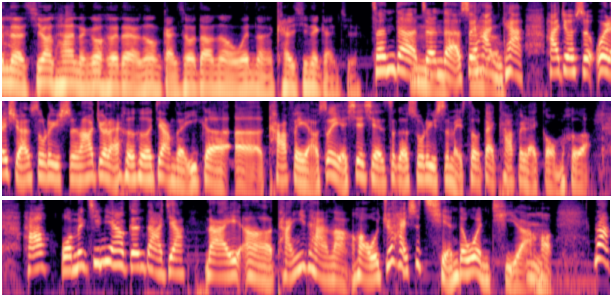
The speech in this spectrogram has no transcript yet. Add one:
真的希望他能够喝到有那种感受到那种温暖、开心的感觉。真的，真的，所以他你看，他就是为了喜欢苏律师，然后就来喝喝这样的一个呃咖啡啊。所以也谢谢这个苏律师每次都带咖啡来给我们喝。好，我们今天要跟大家来呃谈一谈啦哈，我觉得还是钱的问题啦哈。那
